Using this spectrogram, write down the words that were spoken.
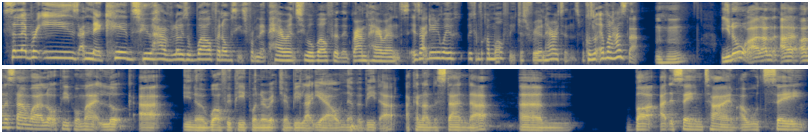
celebrities and their kids who have loads of wealth, and obviously it's from their parents who are wealthy or their grandparents. Is that the only way we can become wealthy? Just through inheritance? Because not everyone has that. You know? I, I understand why a lot of people might look at, you know, wealthy people and the rich and be like, yeah, I'll never be that. I can understand that. Um, but at the same time, I would say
